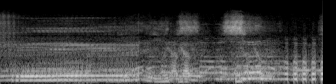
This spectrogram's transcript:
me feel yourself.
